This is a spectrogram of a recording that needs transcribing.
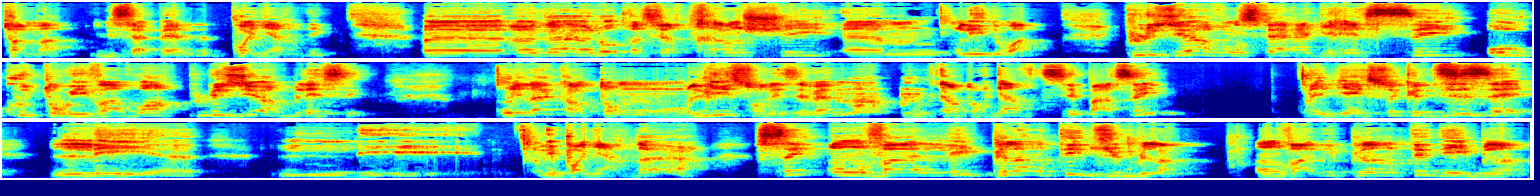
Thomas, il s'appelle, poignardé. Euh, un autre va se faire trancher euh, les doigts. Plusieurs vont se faire agresser au couteau. Il va avoir plusieurs blessés. Et là, quand on lit sur les événements, quand on regarde ce qui s'est passé, eh bien, ce que disaient les, euh, les, les poignardeurs, c'est on va aller planter du blanc. On va aller planter des blancs.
